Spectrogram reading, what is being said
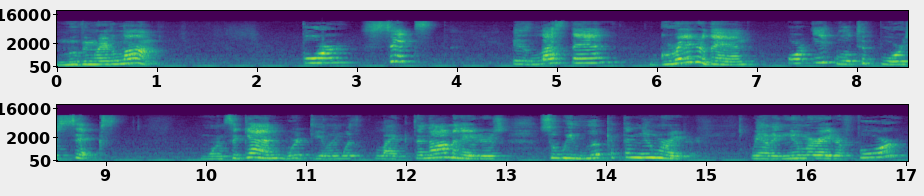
Moving right along. 4 sixths is less than, greater than, or equal to 4 sixths. Once again, we're dealing with like denominators, so we look at the numerator. We have a numerator 4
